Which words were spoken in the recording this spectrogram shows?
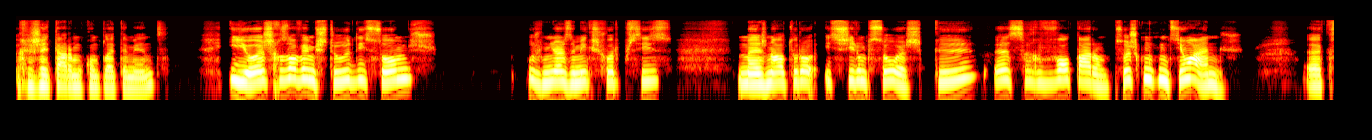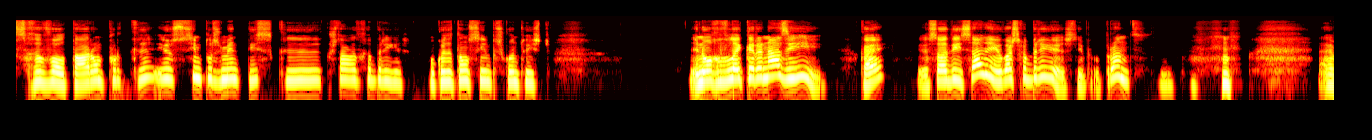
rejeitar-me completamente. E hoje resolvemos tudo e somos os melhores amigos se for preciso. Mas na altura existiram pessoas que uh, se revoltaram, pessoas que me conheciam há anos, uh, que se revoltaram porque eu simplesmente disse que gostava de raparigas. Uma coisa tão simples quanto isto. Eu não revelei que era nazi, ok? Eu só disse, olhem, eu gosto de raparigas. Tipo, pronto. Eh,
